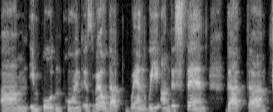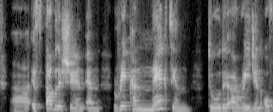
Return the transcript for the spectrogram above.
um, important point as well that when we understand that um, uh, establishing and reconnecting to the origin of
